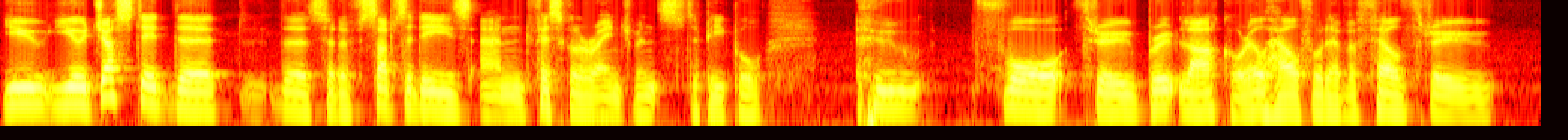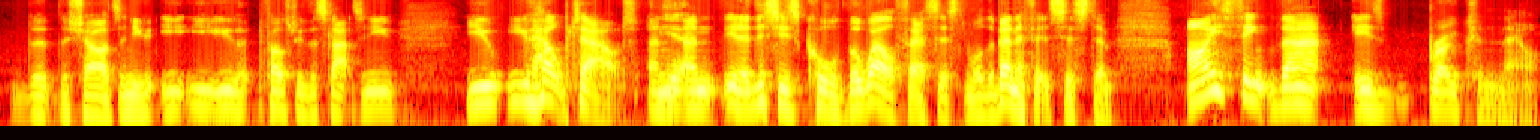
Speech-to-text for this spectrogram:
you you adjusted the the sort of subsidies and fiscal arrangements to people who, for through brute luck or ill health or whatever, fell through the, the shards, and you, you you fell through the slats, and you you you helped out, and Yeah. and you know this is called the welfare system or the benefit system. I think that is broken now,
